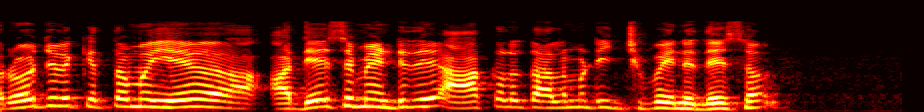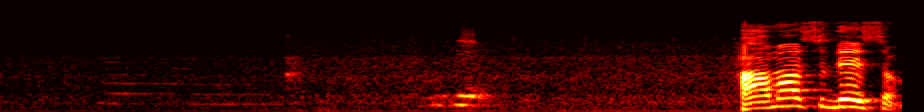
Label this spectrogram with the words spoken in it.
రోజుల క్రితం ఏ ఆ దేశం ఏంటిది? ఆకలితో అలమటించిపోయిన దేశం. హమాసు దేశం.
